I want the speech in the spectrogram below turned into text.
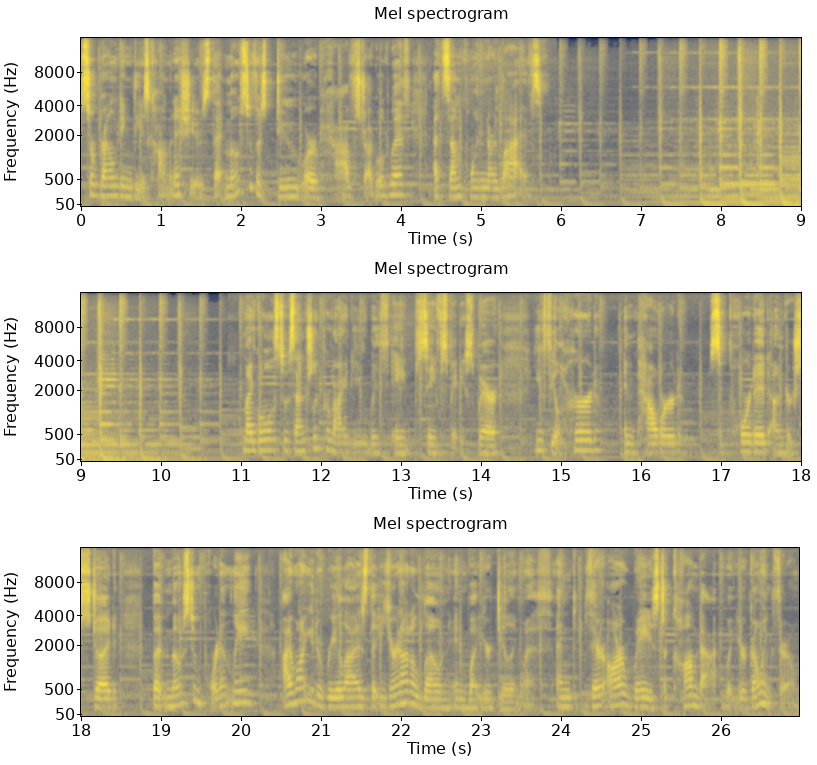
surrounding these common issues that most of us do or have struggled with at some point in our lives. My goal is to essentially provide you with a safe space where you feel heard, empowered, supported, understood, but most importantly, I want you to realize that you're not alone in what you're dealing with, and there are ways to combat what you're going through.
